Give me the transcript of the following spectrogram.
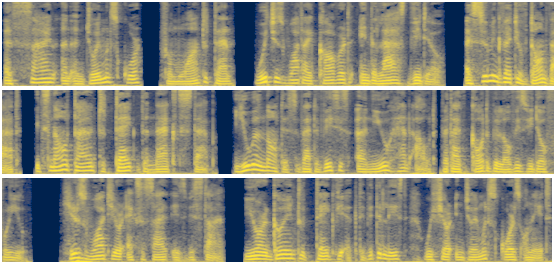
assign an enjoyment score from 1 to 10, which is what I covered in the last video. Assuming that you've done that, it's now time to take the next step. You will notice that this is a new handout that I've got below this video for you. Here's what your exercise is this time. You are going to take the activity list with your enjoyment scores on it,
